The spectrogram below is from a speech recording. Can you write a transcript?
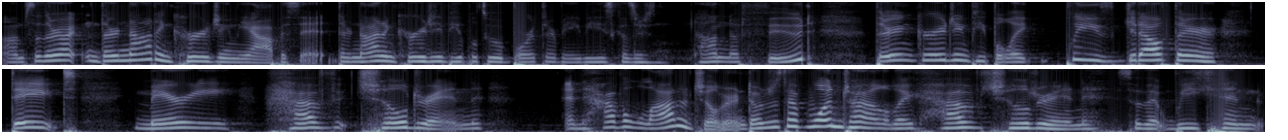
Um, so they're they're not encouraging the opposite. They're not encouraging people to abort their babies because there's not enough food. They're encouraging people like please get out there, date, marry, have children and have a lot of children. Don't just have one child, like have children so that we can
